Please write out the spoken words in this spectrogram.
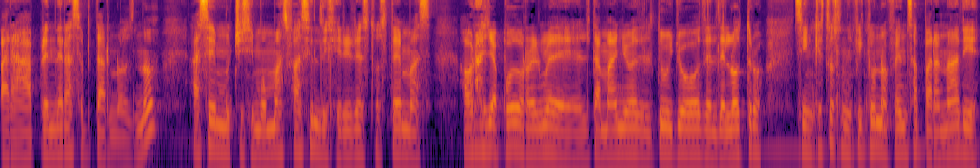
para aprender a aceptarnos, ¿no? Hace muchísimo más fácil digerir estos temas. Ahora ya puedo reírme del tamaño del tuyo, del del otro, sin que esto signifique una ofensa para nadie.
